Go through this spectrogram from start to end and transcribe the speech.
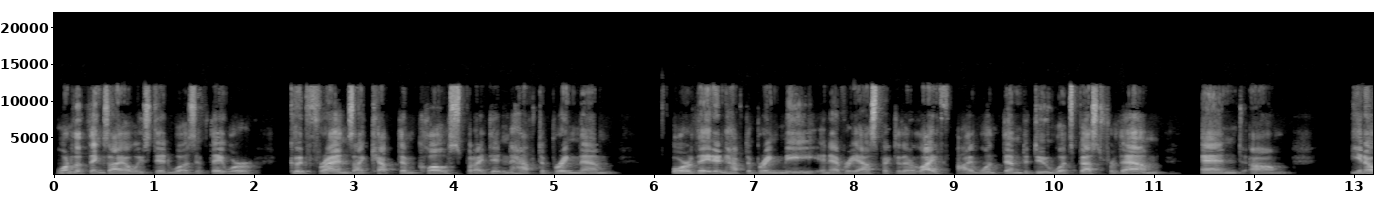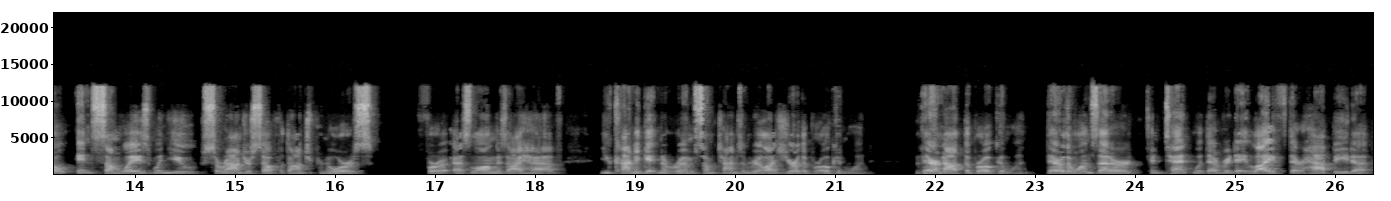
one of the things i always did was if they were good friends i kept them close but i didn't have to bring them or they didn't have to bring me in every aspect of their life. I want them to do what's best for them. And um, you know in some ways when you surround yourself with entrepreneurs for as long as i have you kind of get in a room sometimes and realize you're the broken one they're not the broken one. They're the ones that are content with everyday life. They're happy to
